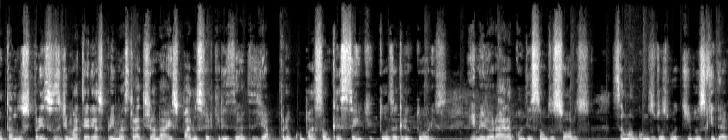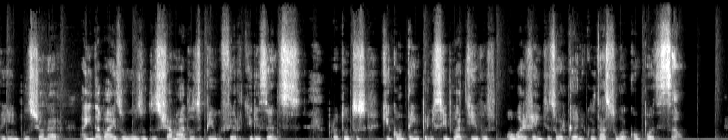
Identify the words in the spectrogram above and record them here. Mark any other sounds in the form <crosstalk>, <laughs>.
Alta nos preços de matérias-primas tradicionais para os fertilizantes e a preocupação crescente dos agricultores em melhorar a condição dos solos são alguns dos motivos que devem impulsionar ainda mais o uso dos chamados biofertilizantes, produtos que contêm princípios ativos ou agentes orgânicos na sua composição.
